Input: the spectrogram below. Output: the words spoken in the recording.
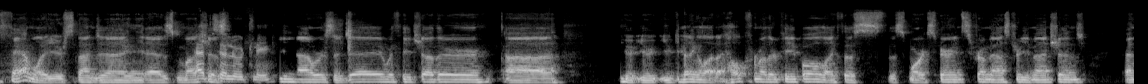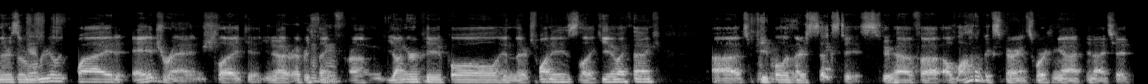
family. You're spending as much Absolutely. as 15 hours a day with each other. Uh, you're, you're, you're, getting a lot of help from other people, like this this more experienced Scrum Master you mentioned. And there's a yeah. really wide age range, like you know everything mm-hmm. from younger people in their 20s, like you, I think, uh, to people mm-hmm. in their 60s who have uh, a lot of experience working at in IT.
